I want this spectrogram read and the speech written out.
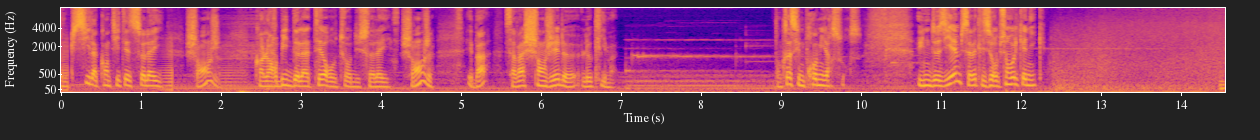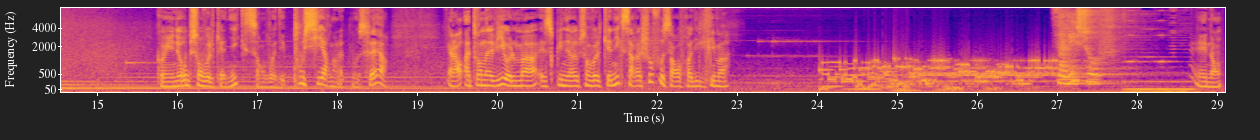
Donc si la quantité de soleil change, quand l'orbite de la Terre autour du soleil change, eh ben, ça va changer le, le climat. Donc ça, c'est une première source. Une deuxième, ça va être les éruptions volcaniques. Quand il y a une éruption volcanique, ça envoie des poussières dans l'atmosphère. Alors, à ton avis, Olma, est-ce qu'une éruption volcanique, ça réchauffe ou ça refroidit le climat? Ça réchauffe. Et non,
